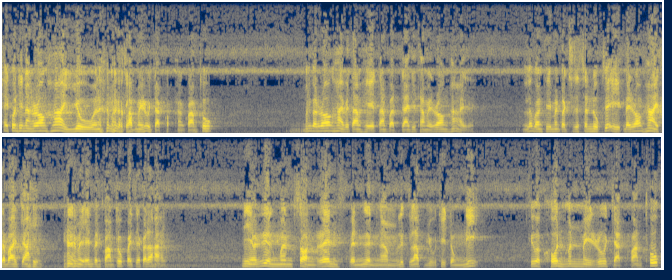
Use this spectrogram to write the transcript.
ไอ้คนที่นั่งร้องไห้อยู่มันก็กลับไม่รู้จักความทุกข์ มันก็ร้องไห้ไปตามเหตุตามปัจจัยที่ทำให้ร้องไห้ แล้วบางทีมันก็สนุกเสียอีกได้ร้องไห้สบายใจ ไม่เห็นเป็นความทุกข์ไปเสียก็ได้ นี่เรื่องมันซ่อนเร้นเป็นเงื่อนงำลึกลับอยู่ที่ตรงนี้ คือว่าคนมันไม่รู้จักความทุกข์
